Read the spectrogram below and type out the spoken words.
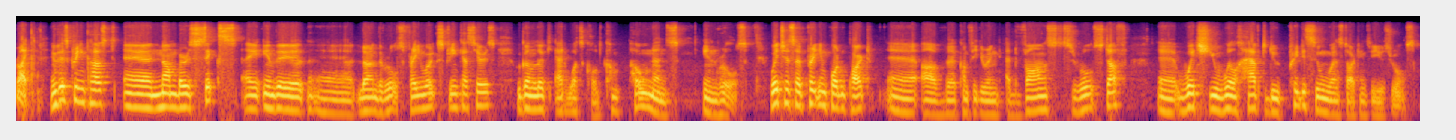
Right, in this screencast uh, number 6 uh, in the uh, Learn the Rules framework screencast series, we're going to look at what's called components in rules, which is a pretty important part of configuring advanced rule stuff uh, which you will have to do pretty soon when starting to use rules.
